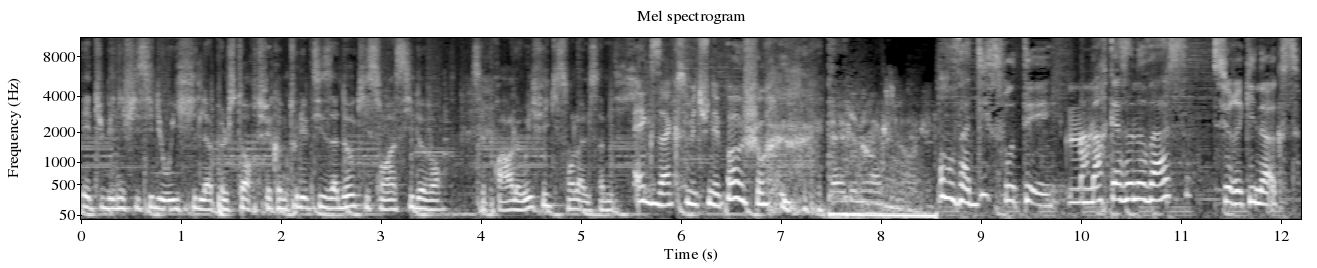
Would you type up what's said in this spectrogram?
et tu bénéficies du Wi-Fi de l'Apple Store. Tu fais comme tous les petits ados qui sont assis devant. C'est pour avoir le Wi-Fi qui sont là le samedi. Exact, mais tu n'es pas au chaud. On va disfruter Marc Casanovas sur Equinox.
